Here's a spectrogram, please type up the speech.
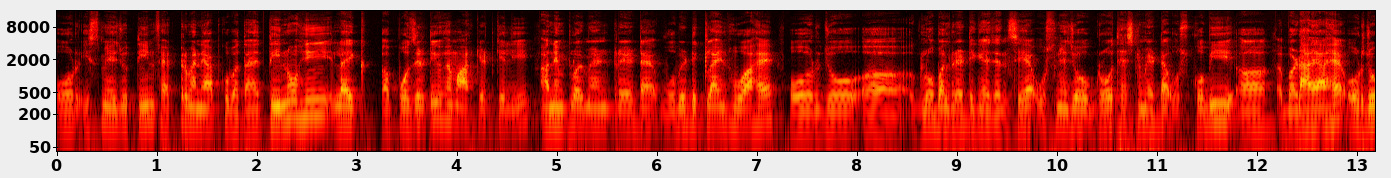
और इसमें जो तीन फैक्टर मैंने आपको बताया, तीनों ही लाइक पॉजिटिव है मार्केट के लिए। अनएम्प्लॉयमेंट रेट है, वो भी डिक्लाइन हुआ है और जो ग्लोबल रेटिंग एजेंसी है, उसने जो ग्रोथ एस्टिमेट है, उसको भी बढ़ाया है और जो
